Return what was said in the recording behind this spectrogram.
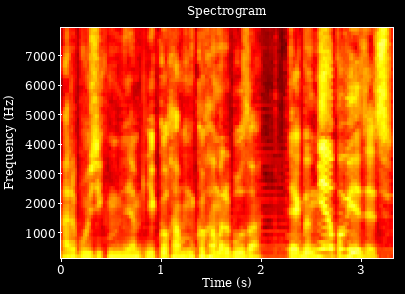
Arbuzik mnie, nie kocham, kocham arbuza. Jakbym miał powiedzieć,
